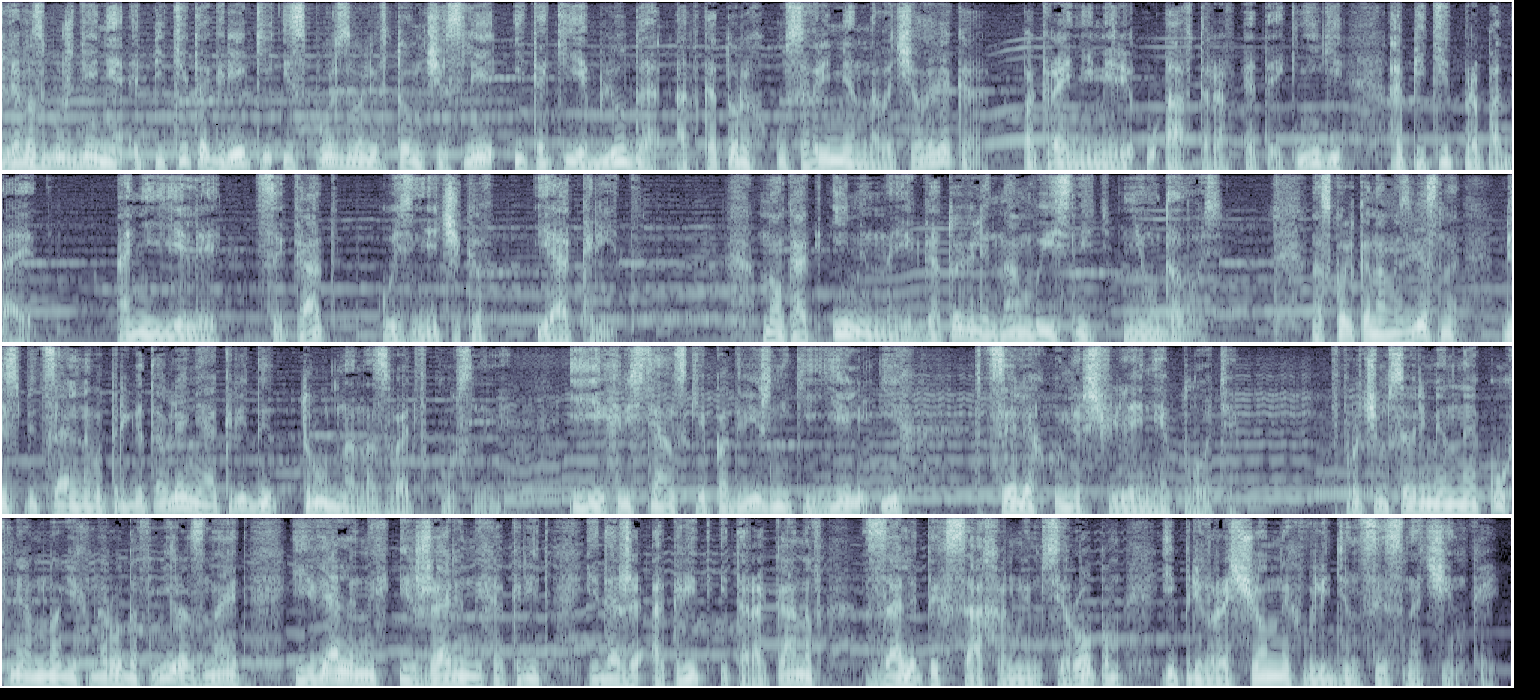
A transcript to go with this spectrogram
Для возбуждения аппетита греки использовали в том числе и такие блюда, от которых у современного человека, по крайней мере у авторов этой книги, аппетит пропадает. Они ели цикад, кузнечиков и акрит. Но как именно их готовили, нам выяснить не удалось. Насколько нам известно, без специального приготовления акриды трудно назвать вкусными. И христианские подвижники ели их в целях умерщвления плоти. Впрочем, современная кухня многих народов мира знает и вяленых, и жареных акрит, и даже акрит и тараканов, залитых сахарным сиропом и превращенных в леденцы с начинкой.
